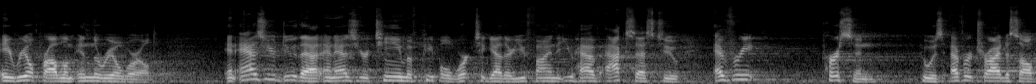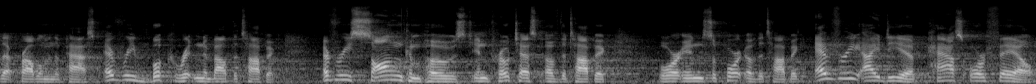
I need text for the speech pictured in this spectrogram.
a real problem in the real world. And as you do that, and as your team of people work together, you find that you have access to every person who has ever tried to solve that problem in the past, every book written about the topic, every song composed in protest of the topic or in support of the topic, every idea, pass or fail,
